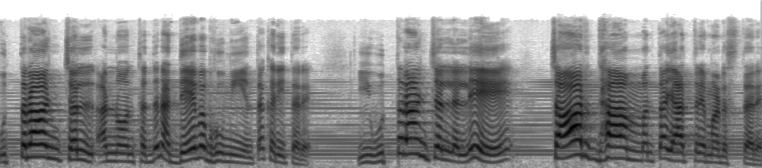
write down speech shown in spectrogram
ಉತ್ತರಾಂಚಲ್ ಅನ್ನುವಂಥದ್ದನ್ನ ದೇವಭೂಮಿ ಅಂತ ಕರೀತಾರೆ. ಈ ಉತ್ತರಾಂಚಲಲ್ಲಿ ಚಾರ್ಧಾಮ್ ಅಂತ ಯಾತ್ರೆ ಮಾಡಿಸ್ತಾರೆ.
